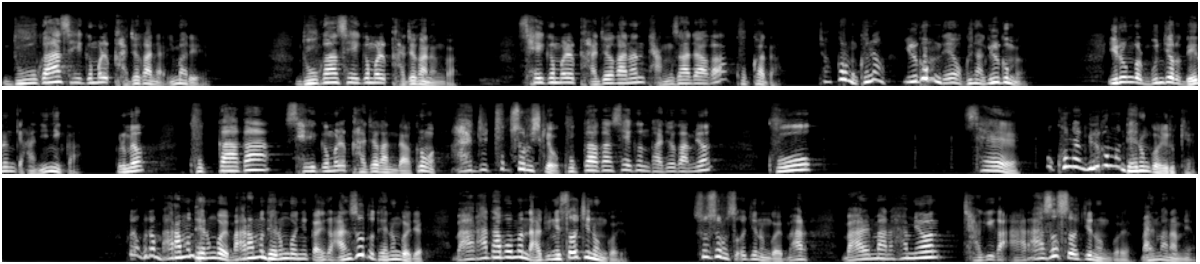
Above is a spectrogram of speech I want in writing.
누가 세금을 가져가냐 이 말이에요. 누가 세금을 가져가는가? 세금을 가져가는 당사자가 국가다. 자, 그러면 그냥 읽으면 돼요. 그냥 읽으면. 이런 걸 문제로 내는 게 아니니까. 그러면 국가가 세금을 가져간다. 그러면 아주 축소를 시켜요. 국가가 세금 가져가면 국, 세. 어, 그냥 읽으면 되는 거예요, 이렇게. 그냥, 그냥 말하면 되는 거예요. 말하면 되는 거니까 이거 안 써도 되는 거예요. 말하다 보면 나중에 써지는 거예요. 스스로 써지는 거예요. 말, 말만 하면 자기가 알아서 써지는 거예요. 말만 하면.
